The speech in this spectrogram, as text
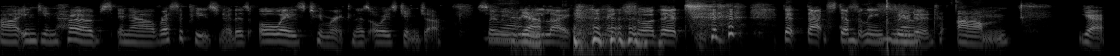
uh, Indian herbs in our recipes, you know, there's always turmeric and there's always ginger. So yeah. we really yeah. like make sure that that that's definitely included. Yeah. Um, yeah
